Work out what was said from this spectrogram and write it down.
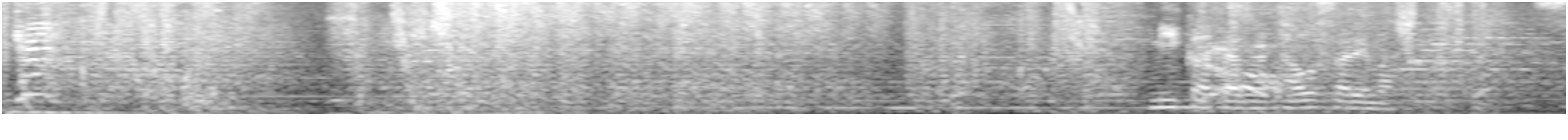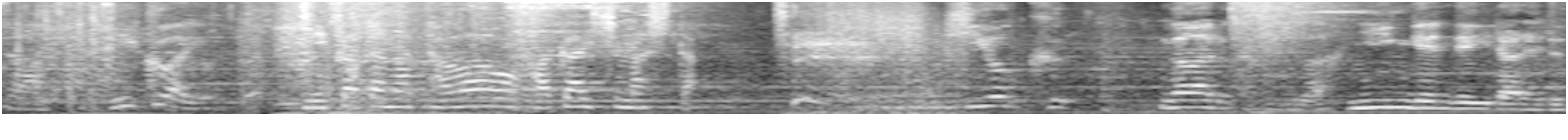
行け！味方が倒されました。行くわよ。味方がタワーを破壊しました。記憶がある限りは人間でいられる。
